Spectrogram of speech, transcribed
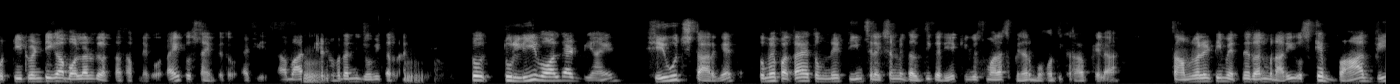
वो टी ट्वेंटी का बॉलर लगता था अपने को राइट उस टाइम पे तो एटलीस्ट अब आज हम्म। पता नहीं जो भी कर रहा है। हम्म। तो to leave all that behind huge target तुम्हें पता है तुमने टीम सिलेक्शन में गलती करी है क्योंकि तुम्हारा स्पिनर बहुत ही खराब खेला। सामने वाली टीम इतने रन बना रही उसके बाद भी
